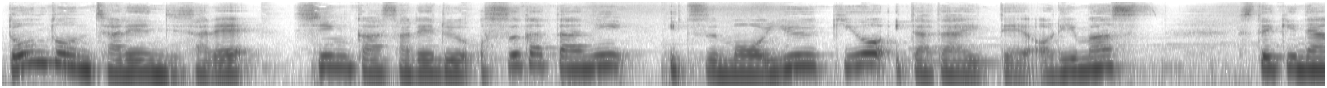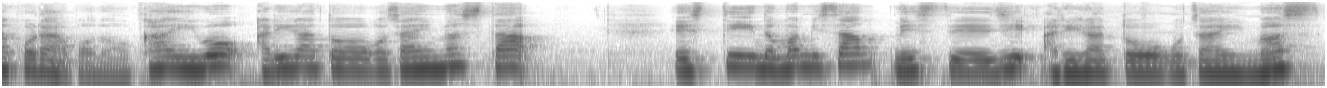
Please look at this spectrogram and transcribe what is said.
どんどんチャレンジされ進化されるお姿にいつも勇気をいただいております。素敵なコラボの会をありがとうございました。ST のまみさんメッセージありがとうございます。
